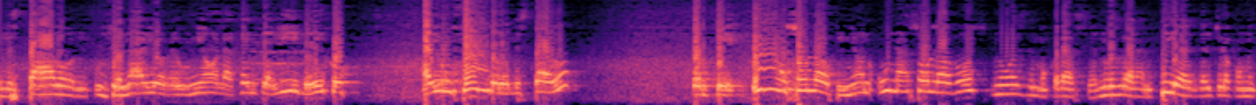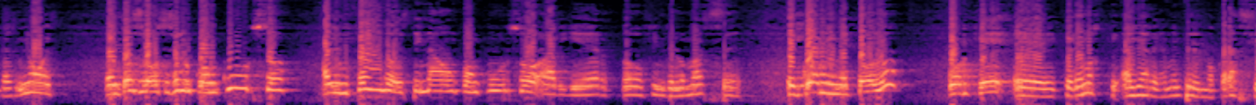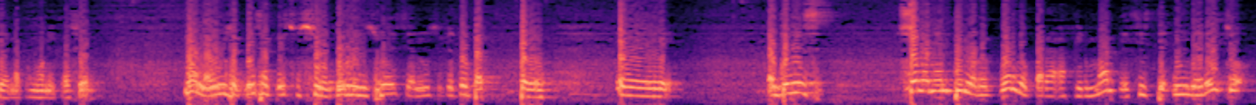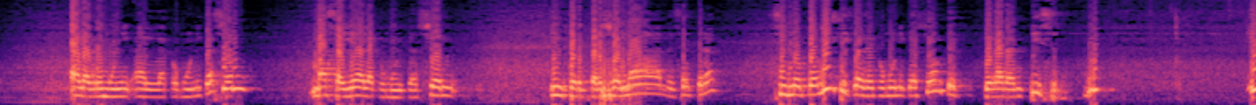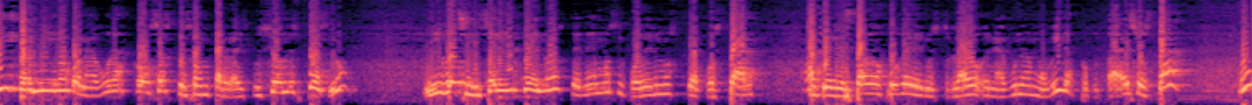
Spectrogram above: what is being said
Estado, el funcionario reunió a la gente allí y le dijo, hay un fondo del Estado porque una sola opinión, una sola voz no es democracia, no es garantía del derecho a la comunicación, no es. Entonces vamos a hacer un concurso, hay un fondo destinado a un concurso abierto, fin, de lo más eh, ecuánime todo, porque eh, queremos que haya realmente democracia en la comunicación. Bueno, uno se piensa que eso se ocurre en Suecia, no sé qué otro, pero eh, entonces solamente lo recuerdo para afirmar que existe un derecho a la, comunicación, más allá de la comunicación interpersonal, etcétera, sino políticas de comunicación que, que garanticen. Y termino con algunas cosas que son para la discusión después, ¿no? Digo, sin ser ingenuos, tenemos y podemos que apostar a que el Estado juegue de nuestro lado en alguna movida, porque para eso está, ¿no?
